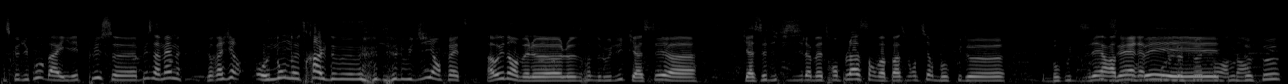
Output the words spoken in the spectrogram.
Parce que du coup, bah, il est plus, euh, plus à même de réagir au non neutral de, de Luigi en fait. Ah oui, non, mais le, le train de Luigi qui est assez, euh, qui est assez difficile à mettre en place, hein, on va pas se mentir, beaucoup de, beaucoup de zères à zères et de trouver boules de feu temps. de feu.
